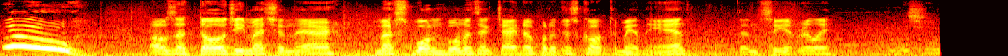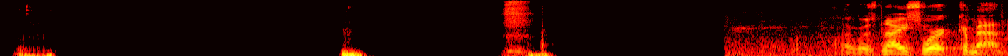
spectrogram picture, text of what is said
Woo! That was a dodgy mission there. Missed one bonus objective, but it just got to me at the end. Didn't see it really. Mission was nice work, Commander.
